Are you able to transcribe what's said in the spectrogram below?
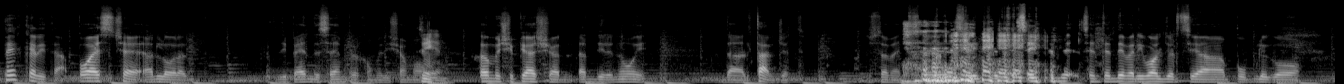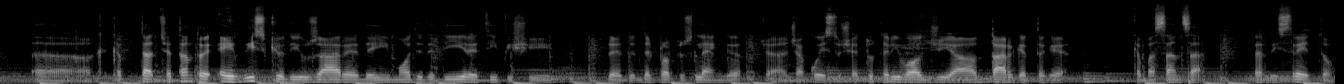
per carità, può essere, cioè, allora, dipende sempre come diciamo, sì. come ci piace a, a, dire noi dal target, giustamente. Se, se, se, se intendeva rivolgersi a un pubblico Uh, capita- cioè, tanto è, è, il rischio di usare dei modi di dire tipici de- de- del proprio slang, cioè già questo, cioè tu ti rivolgi a un target che, che è abbastanza ristretto,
